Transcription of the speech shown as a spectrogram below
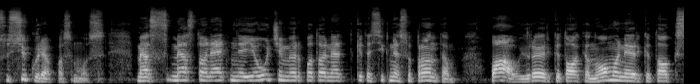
susikuria pas mus. Mes, mes to net nejaučiam ir po to net kitas tik nesuprantam. Wow, yra ir kitokia nuomonė, ir kitoks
